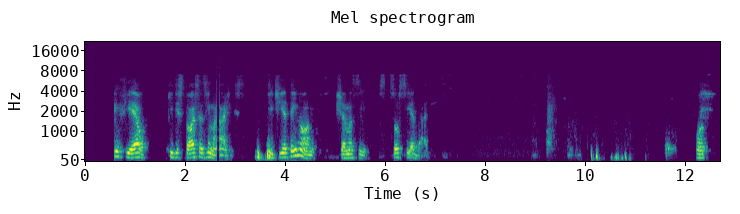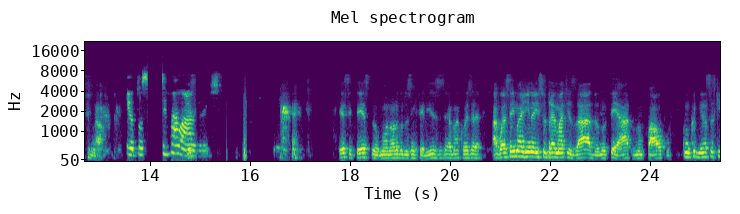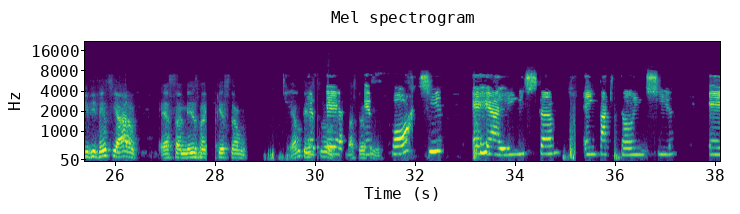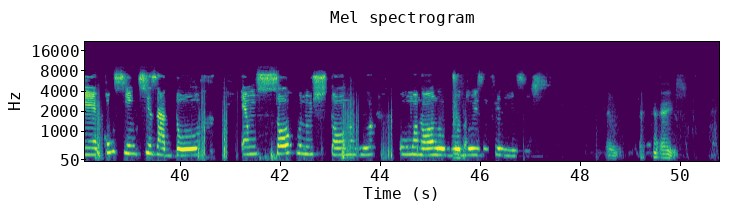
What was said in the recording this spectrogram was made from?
infiel, que distorce as imagens. Titia tem nome, chama-se sociedade. Ponto final. Eu estou sem palavras. Esse texto, Monólogo dos Infelizes, é uma coisa. Agora você imagina isso dramatizado no teatro, no palco, com crianças que vivenciaram essa mesma questão é um texto é, é, bastante. É forte, é realista, é impactante, é conscientizador, é um soco no estômago o monólogo Exato. dos infelizes. É, é isso.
